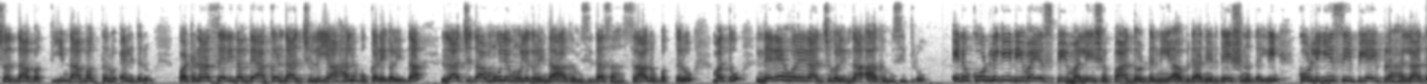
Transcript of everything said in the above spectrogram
ಶ್ರದ್ಧಾ ಭಕ್ತಿಯಿಂದ ಭಕ್ತರು ಎಳೆದರು. ಪಟ್ಟಣ ಸೇರಿದಂತೆ ಅಖಂಡ ಜಿಲ್ಲೆಯ ಹಲವು ಕಡೆಗಳಿಂದ ರಾಜ್ಯದ ಮೂಲೆ ಮೂಲೆಗಳಿಂದ ಆಗಮಿಸಿದ ಸಹಸ್ರಾರು ಭಕ್ತರು ಮತ್ತು ನೆರೆಹೊರೆ ರಾಜ್ಯಗಳಿಂದ ಆಗಮಿಸಿದ್ರು. ಇನ್ನು ಕೂಡ್ಲಿಗಿ ಡಿವೈಎಸ್ಪಿ ಮಲ್ಲೇಶಪ್ಪ ದೊಡ್ಡನಿ ಅವರ ನಿರ್ದೇಶನದಲ್ಲಿ ಕೂಡ್ಲಿಗಿ ಸಿಪಿಐ ಪ್ರಹ್ಲಾದ್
